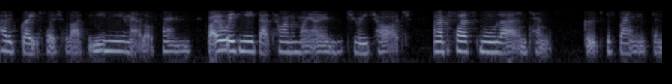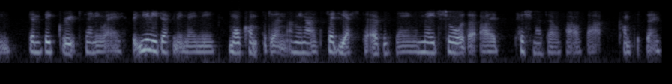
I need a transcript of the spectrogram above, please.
had a great social life at uni. I met a lot of friends, but I always need that time on my own to recharge. And I prefer smaller, intense groups of friends than than big groups anyway. But uni definitely made me more confident. I mean, I said yes to everything and made sure that I pushed myself out of that comfort zone.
